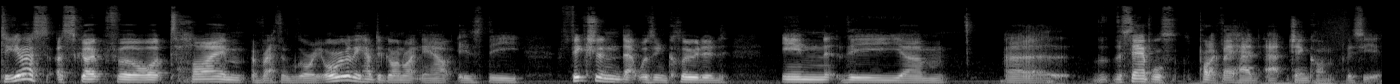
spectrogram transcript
to give us a scope for time of Wrath and Glory, all we really have to go on right now is the fiction that was included in the um, uh, the samples product they had at Gen Con this year.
